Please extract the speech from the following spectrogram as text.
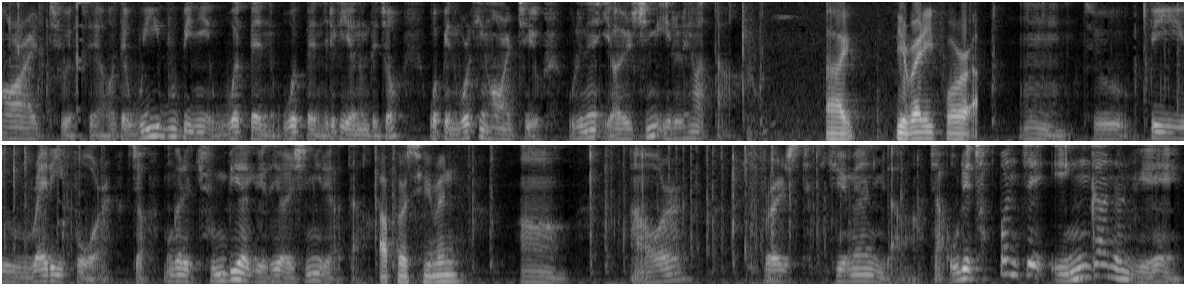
hard to 했어요. 근데 we've been이 we've been, we've been 이렇게 연음되죠. We've been working hard to. 우리는 열심히 일을 해왔다. uh, be ready for To be ready for. 그죠? 뭔가를 준비하기 위해서 열심히 일해왔다. our first human 어, our first human입니다. 자, 우리의 첫 번째 인간을 위해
